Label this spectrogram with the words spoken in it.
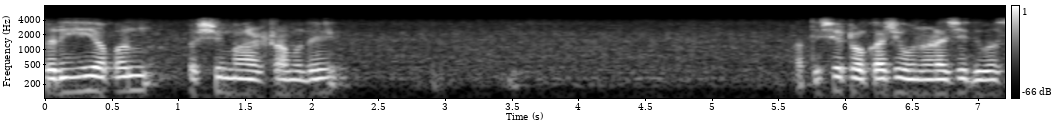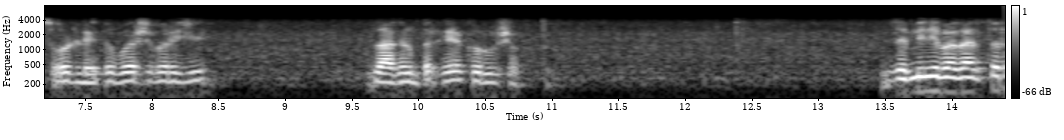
तरीही आपण पश्चिम महाराष्ट्रामध्ये अतिशय टोकाचे उन्हाळ्याचे दिवस सोडले तर वर्षभराची लागण प्रक्रिया करू शकतो. जमिनी बघाल तर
